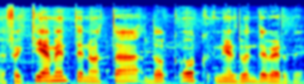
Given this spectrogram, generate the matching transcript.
Efectivamente no está Doc Ock ni el Duende Verde.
